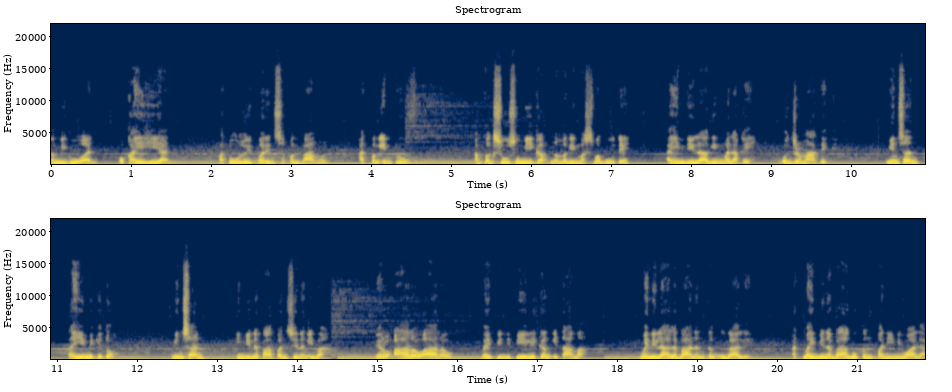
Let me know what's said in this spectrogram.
kabiguan o kahihiyan, patuloy pa rin sa pagbangon at pag-improve. Ang pagsusumikap na maging mas mabuti ay hindi laging malaki o dramatic. Minsan, tahimik ito. Minsan, hindi napapansin ng iba. Pero araw-araw, may pinipili kang itama. May nilalabanan kang ugali. At may binabago kang paniniwala.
